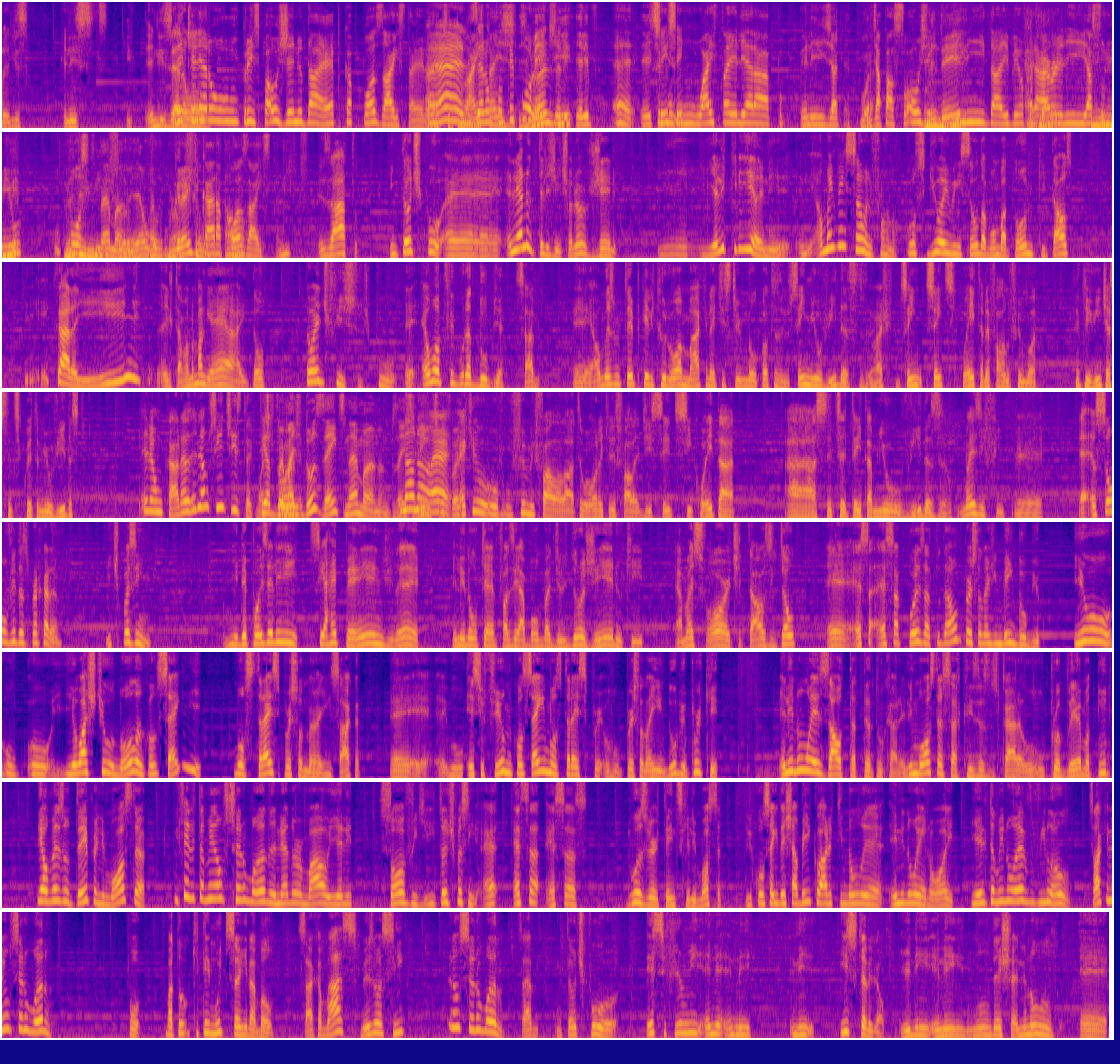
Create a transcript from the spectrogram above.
Eles. Eles. Eles eram. ele era o principal gênio da época pós-Einstein, né? É, tipo, eles Einstein eram contemporâneos. Ele, ele, é, ele, sim, tipo, sim. o Einstein ele era. Ele já, já passou auge dele, e daí veio o Ferrari ele assumiu o posto, né, mano? Ele é o, grande cara após Einstein. Exato. Então, tipo, é... ele era inteligente, ele era um gênio. E, e ele cria, ele, ele, é uma invenção, ele conseguiu a invenção da bomba atômica e tal. E, cara, e ele tava numa guerra, então, então é difícil, tipo, é, é uma figura dúbia, sabe? É, ao mesmo tempo que ele criou a máquina que exterminou quantas? 100 mil vidas, eu acho, 100, 150, né? Falando no filme lá. 120 a 150 mil vidas. Ele é um cara, ele é um cientista. Que Acho foi mais de 200, né, mano? 220, não, não, é, não é que o, o filme fala lá, tem uma hora que eles falam de 150 a 170 mil vidas, mas enfim, é, é, são vidas pra caramba. E tipo assim, e depois ele se arrepende, né? Ele não quer fazer a bomba de hidrogênio, que é a mais forte e tal. Então, é, essa, essa coisa tudo é um personagem bem dúbio. E o, o, o, eu acho que o Nolan consegue mostrar esse personagem, saca? É, é, esse filme consegue mostrar esse o personagem dúbio, por quê? Ele não exalta tanto o cara, ele mostra essa crise dos caras, o, o, problema, tudo, e ao mesmo tempo ele mostra que ele também é um ser humano, ele é normal e ele sofre. Então, tipo assim, é, essa, essas duas vertentes que ele mostra, ele consegue deixar bem claro que não é, ele não é herói e ele também não é vilão. Só que ele é um ser humano. Pô, matou que tem muito sangue na mão, saca? Mas, mesmo assim, ele é um ser humano, sabe? Então, tipo, esse filme, ele. ele, ele isso que é legal. Ele, ele não deixa. Ele não. É,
